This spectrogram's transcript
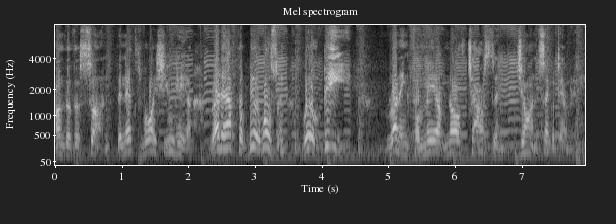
under the sun. The next voice you hear right after Bill Wilson will be running for mayor of North Charleston, John Singletary.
